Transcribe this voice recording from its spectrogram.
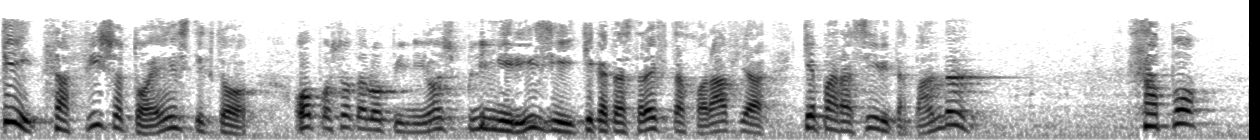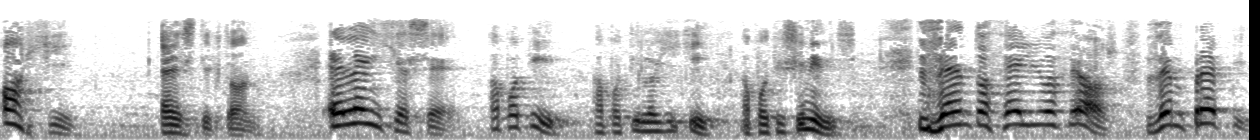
Τι θα αφήσω το ένστικτο όπως όταν ο ποινιός πλημμυρίζει και καταστρέφει τα χωράφια και παρασύρει τα πάντα; Θα πω όχι ένστικτον. Ελέγχεσαι. Από τι; Από τη λογική από τη συνείδηση δεν το θέλει ο Θεός. Δεν πρέπει.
